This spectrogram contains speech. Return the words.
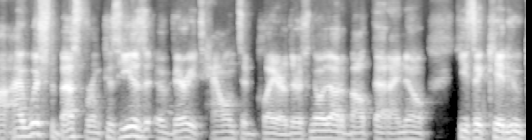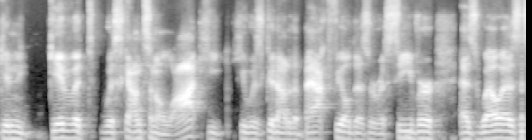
uh, I wish the best for him because he is a very talented player. There's no doubt about that. I know he's a kid who can give it Wisconsin a lot. He he was good out of the backfield as a receiver as well as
